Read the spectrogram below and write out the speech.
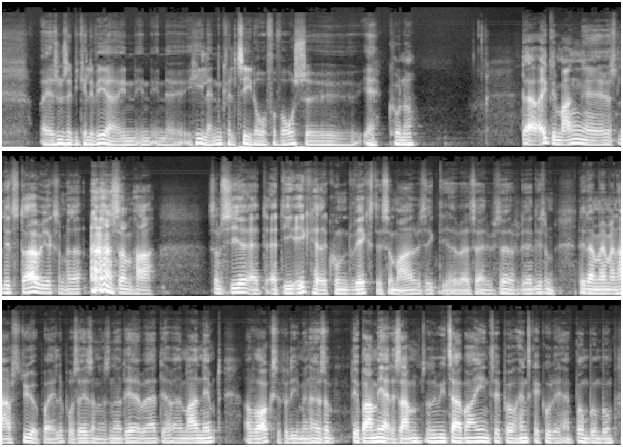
Og jeg synes, at vi kan levere en, en, en, øh, helt anden kvalitet over for vores øh, ja, kunder. Der er rigtig mange øh, lidt større virksomheder, som har som siger, at, at de ikke havde kunnet vækste så meget, hvis ikke de havde været certificeret. For det er ligesom det der med, at man har haft styr på alle processerne og sådan noget. Det har været, det har været meget nemt at vokse, fordi man har så, det er bare mere af det samme. Så vi tager bare en til på, han skal kunne det her. Bum, bum, bum.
